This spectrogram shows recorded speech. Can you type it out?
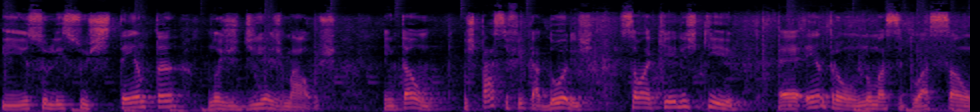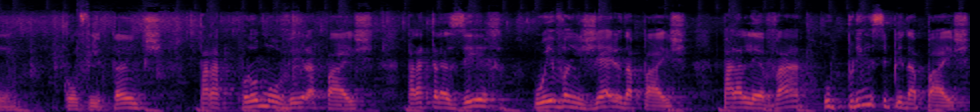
e isso lhe sustenta nos dias maus. Então, os pacificadores são aqueles que é, entram numa situação conflitante para promover a paz, para trazer o evangelho da paz, para levar o príncipe da paz.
